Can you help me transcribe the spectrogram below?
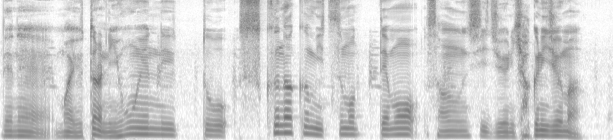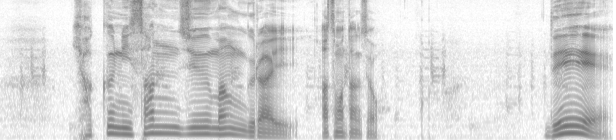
でね、まあ言ったら日本円で言うと、少なく見積もっても3、4、12、120万。120、30万ぐらい集まったんですよ。で、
